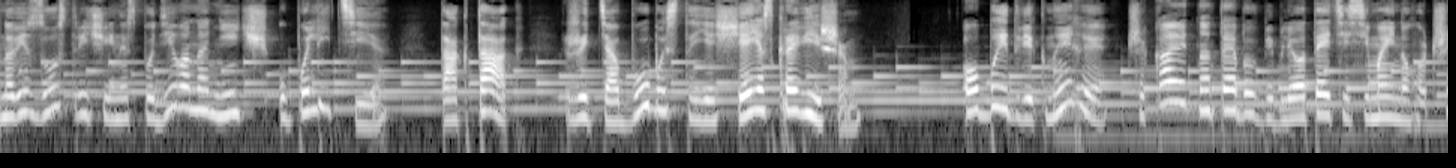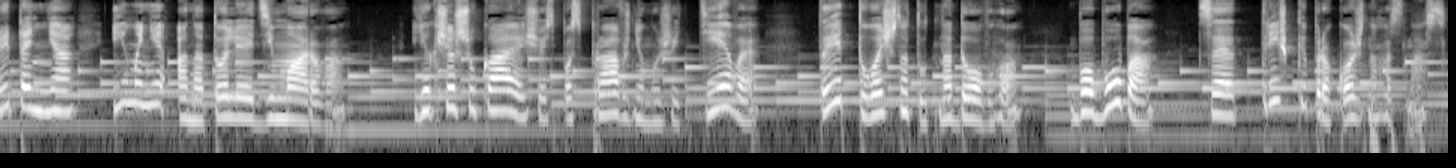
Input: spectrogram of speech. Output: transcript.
нові зустрічі і несподівана ніч у поліції. Так, так, життя Буби стає ще яскравішим. Обидві книги чекають на тебе в бібліотеці сімейного читання імені Анатолія Дімарова. Якщо шукаєш щось по-справжньому життєве, ти точно тут надовго, бо Буба це трішки про кожного з нас.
